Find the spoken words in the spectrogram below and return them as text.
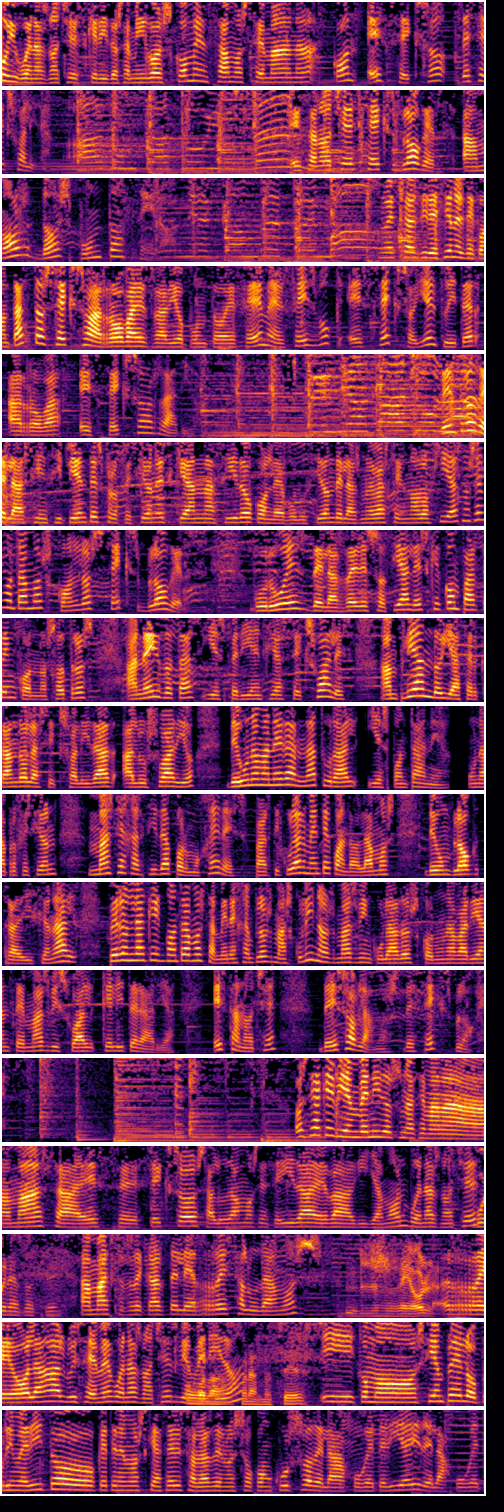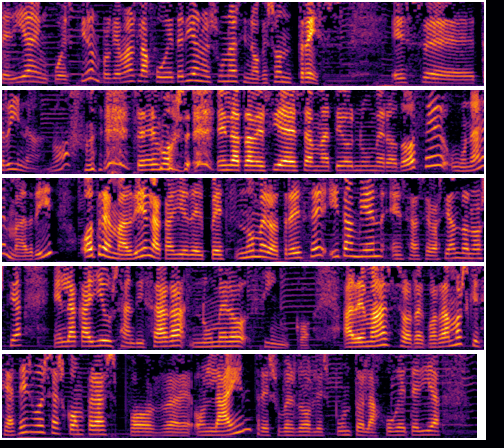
Muy buenas noches, queridos amigos. Comenzamos semana con Es Sexo de Sexualidad. Esta noche, Sex Bloggers, Amor 2.0. Nuestras direcciones de contacto, sexo arroba es el Facebook es sexo y el Twitter arroba es sexo radio. Dentro de las incipientes profesiones que han nacido con la evolución de las nuevas tecnologías, nos encontramos con los sex bloggers, gurúes de las redes sociales que comparten con nosotros anécdotas y experiencias sexuales, ampliando y acercando la sexualidad al usuario de una manera natural y espontánea una profesión más ejercida por mujeres, particularmente cuando hablamos de un blog tradicional, pero en la que encontramos también ejemplos masculinos más vinculados con una variante más visual que literaria. Esta noche de eso hablamos, de sex bloggers. O sea que bienvenidos una semana más a ese Sexo. Saludamos enseguida a Eva Guillamón. Buenas noches. Buenas noches. A Max Recarte le resaludamos. Reola. Reola, Luis M., buenas noches, bienvenido. buenas noches. Y como siempre, lo primerito que tenemos que hacer es hablar de nuestro concurso de la juguetería y de la juguetería en cuestión, porque además la juguetería no es una, sino que son tres es eh, Trina, ¿no? Tenemos en la travesía de San Mateo número 12, una en Madrid, otra en Madrid en la calle del Pez número 13 y también en San Sebastián Donostia en la calle Usandizaga número 5. Además, os recordamos que si hacéis vuestras compras por eh, online, www.lajuguetería.com,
